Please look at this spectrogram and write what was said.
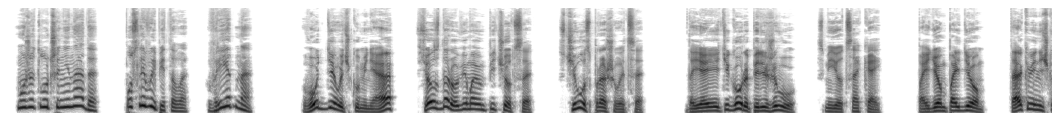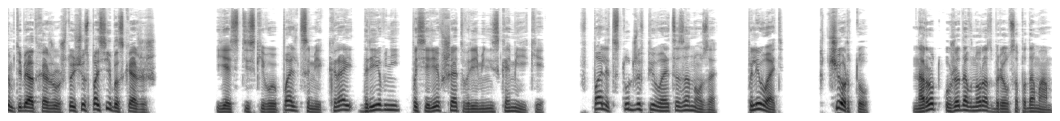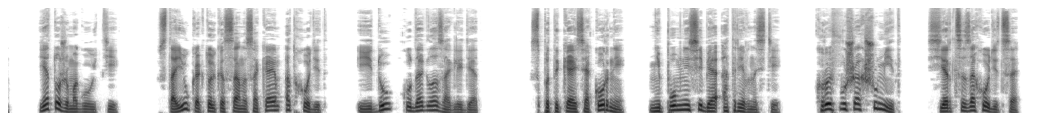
«Может, лучше не надо? После выпитого. Вредно?» «Вот девочка у меня, а? Все о здоровье моем печется. С чего, спрашивается? Да я и эти горы переживу», — смеется Акай. «Пойдем, пойдем. Так веничком тебя отхожу, что еще спасибо скажешь». Я стискиваю пальцами край древней, посеревшей от времени скамейки. В палец тут же впивается заноза. Плевать. К черту! Народ уже давно разбрелся по домам. Я тоже могу уйти. Встаю, как только Сана с Акаем отходит, и иду, куда глаза глядят. Спотыкаясь о корни, не помня себя от ревности. Кровь в ушах шумит, сердце заходится.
